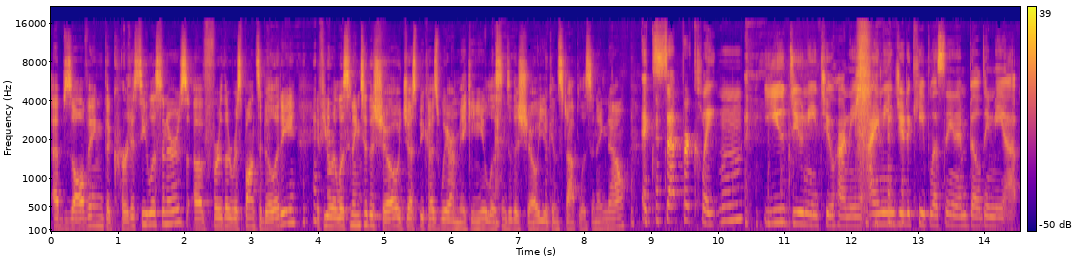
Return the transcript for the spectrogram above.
absolving the courtesy listeners of further responsibility. If you are listening to the show just because we are making you listen to the show, you can stop listening now. Except for Clayton, you do need to, honey. I need you to keep listening and building me up.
